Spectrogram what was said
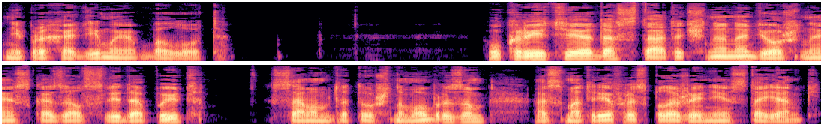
непроходимое болото. «Укрытие достаточно надежное», — сказал следопыт, самым дотошным образом осмотрев расположение стоянки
